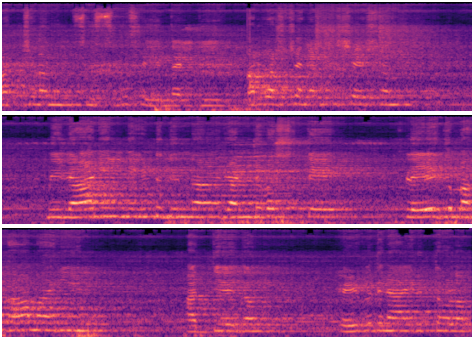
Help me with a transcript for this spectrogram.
ഭക്ഷണവും ശുശ്രൂഷയും നൽകി. ആറ് വർഷങ്ങൾക്ക് ശേഷം മിലാനിൽ നീണ്ടുനിന്ന രണ്ട് വർഷത്തെ പ്ലേഗ് മഹാമാരിയിൽ അദ്ദേഹം എഴുപതിനായിരത്തോളം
